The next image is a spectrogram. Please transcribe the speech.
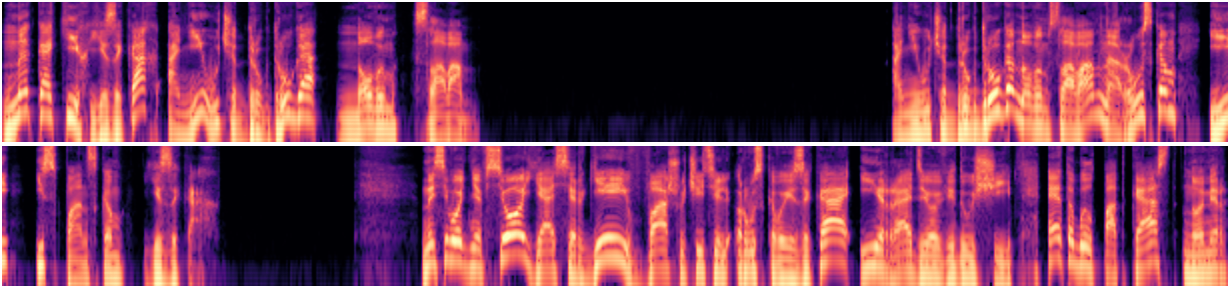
На каких языках они учат друг друга новым словам? Они учат друг друга новым словам на русском и испанском языках. На сегодня все. Я Сергей, ваш учитель русского языка и радиоведущий. Это был подкаст номер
